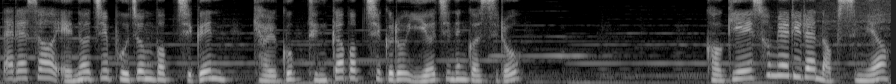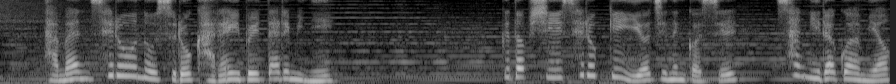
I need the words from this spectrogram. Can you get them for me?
따라서 에너지 보존 법칙은 결국 등가 법칙으로 이어지는 것으로 거기에 소멸이란 없으며 다만 새로운 옷으로 갈아입을 따름이니 끝없이 새롭게 이어지는 것을 상이라고 하며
